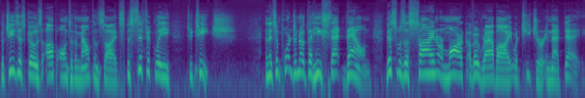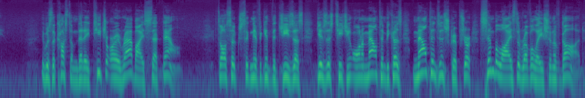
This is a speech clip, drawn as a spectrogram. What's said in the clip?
But Jesus goes up onto the mountainside specifically to teach. And it's important to note that he sat down. This was a sign or mark of a rabbi or teacher in that day. It was the custom that a teacher or a rabbi sat down. It's also significant that Jesus gives this teaching on a mountain because mountains in Scripture symbolize the revelation of God.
